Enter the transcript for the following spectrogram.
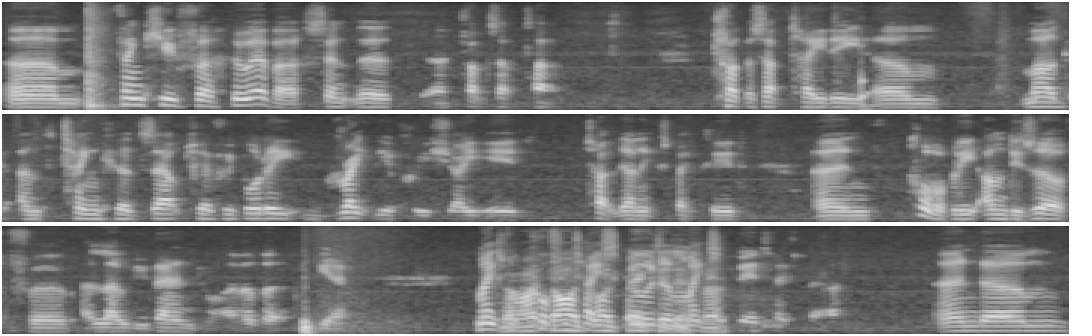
Um, thank you for whoever sent the uh, trucks up, truckers up Tady um, mug and tankards out to everybody. Greatly appreciated, totally unexpected, and probably undeserved for a lowly van driver. But yeah, makes No, my I- coffee I- I taste beg good and makes a differ. beer taste better. And um,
